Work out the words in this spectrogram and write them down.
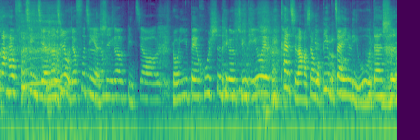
那还有父亲节呢？其实我觉得父亲也是一个比较容易被忽视的一个群体，因为看起来好像我并不在意礼物，但是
